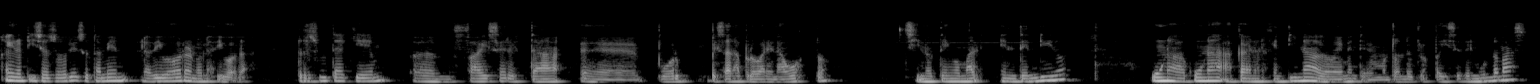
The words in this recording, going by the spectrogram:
Hay noticias sobre eso también, las digo ahora o no las digo ahora. Resulta que em, Pfizer está eh, por empezar a probar en agosto, si no tengo mal entendido, una vacuna acá en Argentina, obviamente en un montón de otros países del mundo más.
